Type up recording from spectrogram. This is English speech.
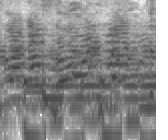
Like I'm going back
